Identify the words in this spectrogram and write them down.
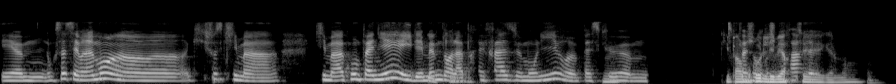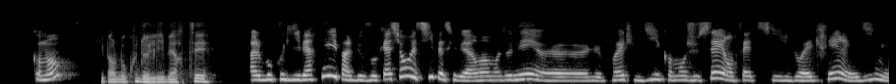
et donc ça, c'est vraiment quelque chose qui m'a qui m'a accompagné. Et il est même dans la préface de mon livre parce que. Mmh. qui parle beaucoup de liberté également. Comment? Qui parle beaucoup de liberté. Parle beaucoup de liberté, il parle de vocation aussi, parce qu'à un moment donné, euh, le poète lui dit comment je sais en fait si je dois écrire, et il dit mais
